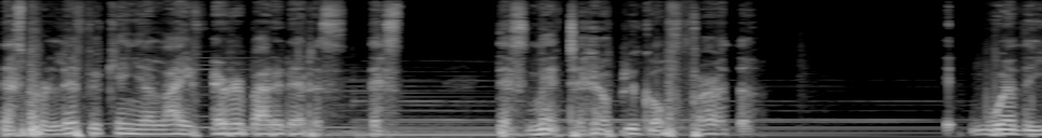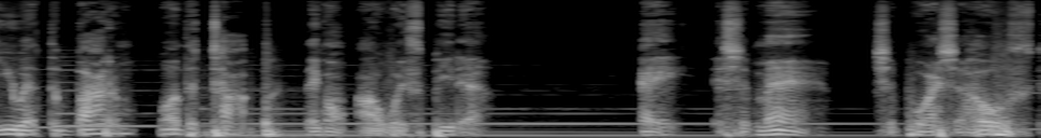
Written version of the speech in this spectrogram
that's prolific in your life, everybody that is that's that's meant to help you go further. Whether you at the bottom or the top, they're gonna always be there. Hey, it's your man, it's your boy, it's your host,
